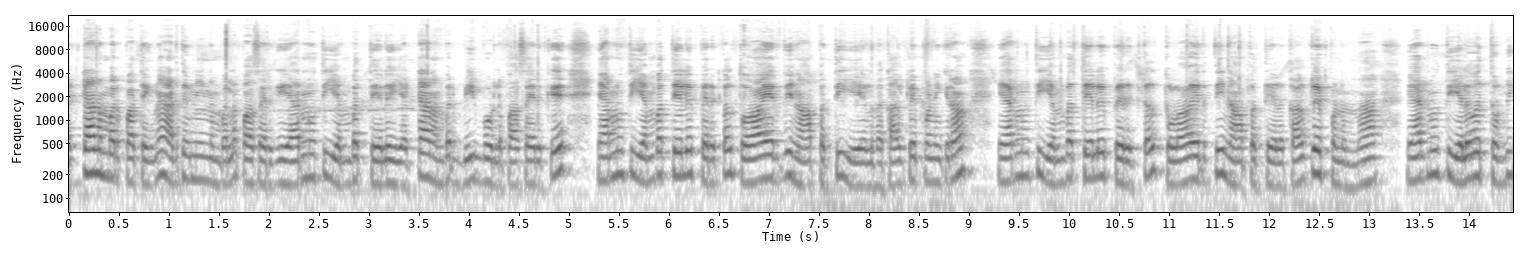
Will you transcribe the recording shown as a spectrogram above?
எட்டாம் நம்பர் பார்த்தீங்கன்னா அடுத்த வினிங் நம்பரில் பாஸ் ஆயிருக்கு. இரநூத்தி எண்பத்தேழு. எட்டாம் நம்பர் பி போர்டில் பாஸ் ஆயிருக்கு. இரநூத்தி எண்பத்தேழு பெருக்கள் தொள்ளாயிரத்தி நாற்பத்தி ஏழு. இதை கால்குலேட் பண்ணிக்கிறோம். இரநூத்தி எண்பத்தேழு பெருக்கள் தொள்ளாயிரத்தி நாற்பத்தேழு. கால்குலேட் பண்ணோம்னா இரநூத்தி எழுபத்தொன்று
